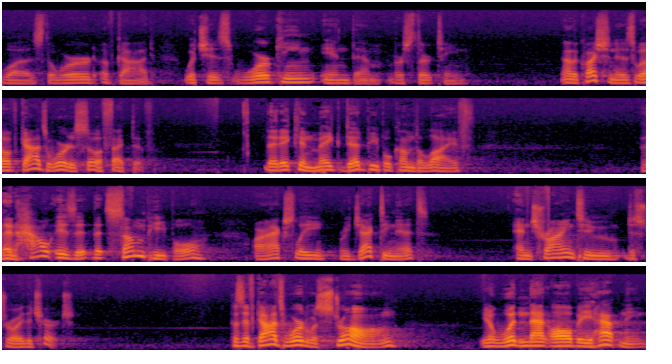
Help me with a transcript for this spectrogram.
was the word of God, which is working in them. Verse 13. Now, the question is well, if God's word is so effective that it can make dead people come to life, then how is it that some people are actually rejecting it and trying to destroy the church. Because if God's word was strong, you know, wouldn't that all be happening?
